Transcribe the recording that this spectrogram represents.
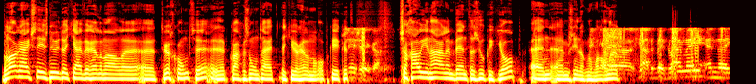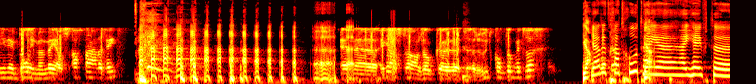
belangrijkste is nu dat jij weer helemaal eh, terugkomt. Hè, qua gezondheid. Dat je weer helemaal opkikkert. Zeker. Zo gauw je in Haarlem bent, dan zoek ik je op. En misschien ook nog wel andere... Eh, ja, daar ben ik blij mee. En je neemt Dolly me mee als afvaardiging. en ik las trouwens ook dat Ruud komt ook weer terug. Ja, dat gaat goed. Hij, eh, hij heeft eh,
